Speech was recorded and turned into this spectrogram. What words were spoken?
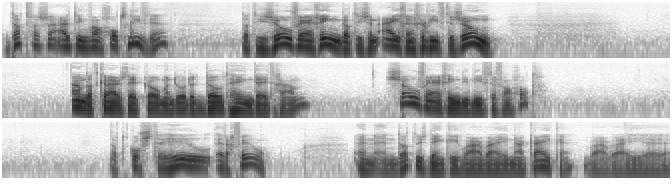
Dat was een uiting van Gods liefde. Dat hij zo ver ging dat hij zijn eigen geliefde zoon aan dat kruis deed komen en door de dood heen deed gaan. Zo ver ging die liefde van God. Dat kostte heel erg veel. En, en dat is denk ik waar wij naar kijken. Waar wij, eh,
